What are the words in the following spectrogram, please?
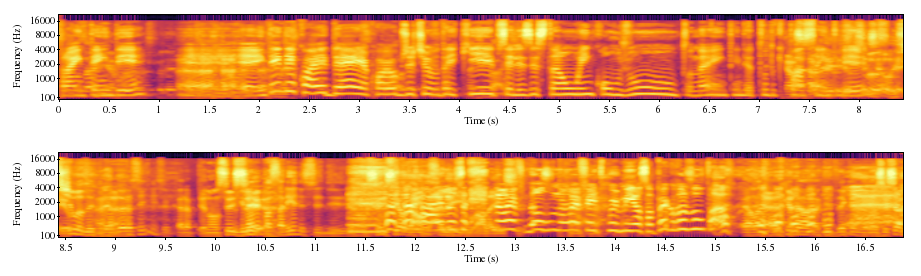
Para Não usaria, entender, poderia- é, é, entender qual é a ideia, qual é o objetivo da equipe, se eles estão em conjunto, né? Entender tudo que Cara, passa entre eles. é o- Estilo, estilo do empreendedor, assim? Esse cara, Eu não sei o se- Guilherme passaria desse... De... Não sei se é o Ah, Dalio não, que fala não, é, isso. não, não é feito por mim, eu só pego o resultado. Ela falou que não, quer dizer que Eu Não não. sei se é o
